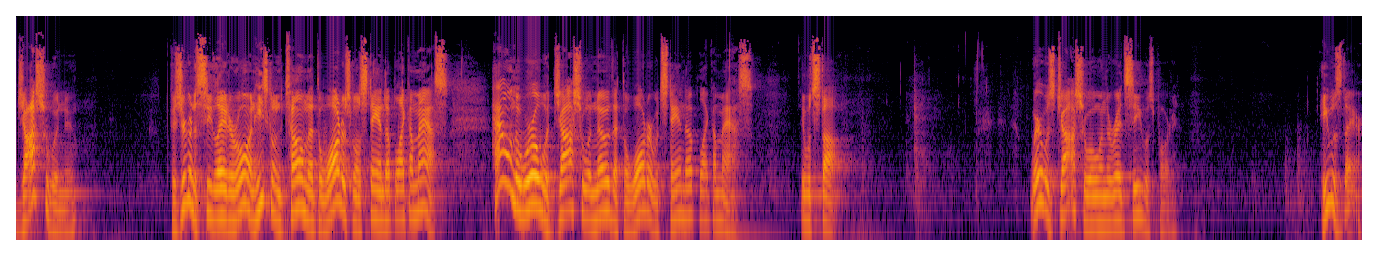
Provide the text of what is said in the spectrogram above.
Joshua knew. Because you're going to see later on, he's going to tell them that the water's going to stand up like a mass. How in the world would Joshua know that the water would stand up like a mass? It would stop. Where was Joshua when the Red Sea was parted? He was there.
